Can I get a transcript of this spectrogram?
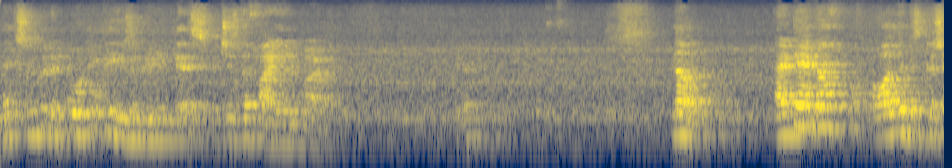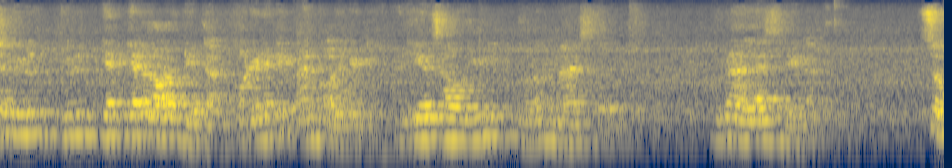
next we'll be reporting the usability test, which is the final part. Now, at the end of all the discussion, we will, we will get, get a lot of data, quantitative and qualitative. And here's how we will match the, we can analyze the data. So,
